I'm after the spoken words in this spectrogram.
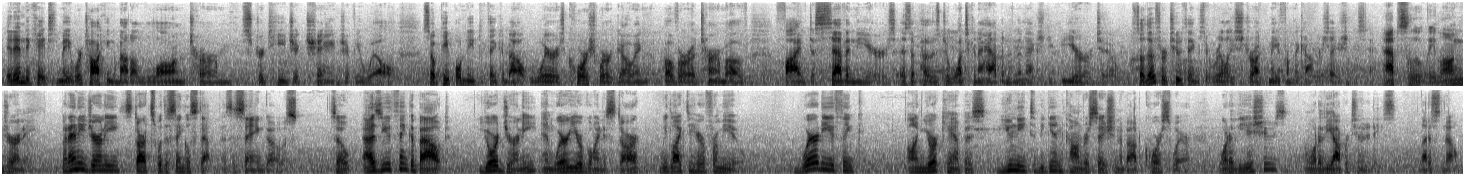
it indicates to me we're talking about a long-term strategic change, if you will. So people need to think about where is courseware going over a term of five to seven years, as opposed to what's going to happen in the next year or two. So those were two things that really struck me from the conversations. Absolutely, long journey. But any journey starts with a single step, as the saying goes. So, as you think about your journey and where you're going to start, we'd like to hear from you. Where do you think on your campus you need to begin conversation about courseware? What are the issues and what are the opportunities? Let us know.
